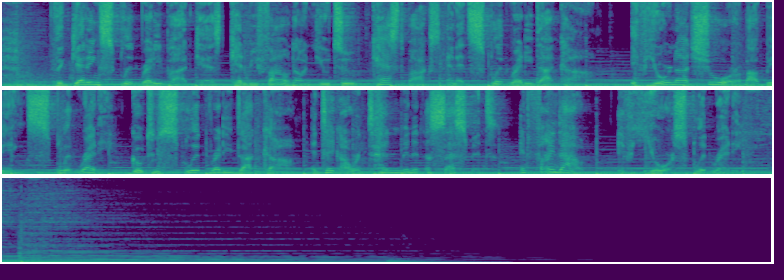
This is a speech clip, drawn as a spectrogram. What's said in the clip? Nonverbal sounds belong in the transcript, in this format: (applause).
The Getting Split Ready podcast can be found on YouTube, Castbox, and at splitready.com. If you're not sure about being split ready, go to splitready.com and take our 10 minute assessment and find out if you're split ready.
